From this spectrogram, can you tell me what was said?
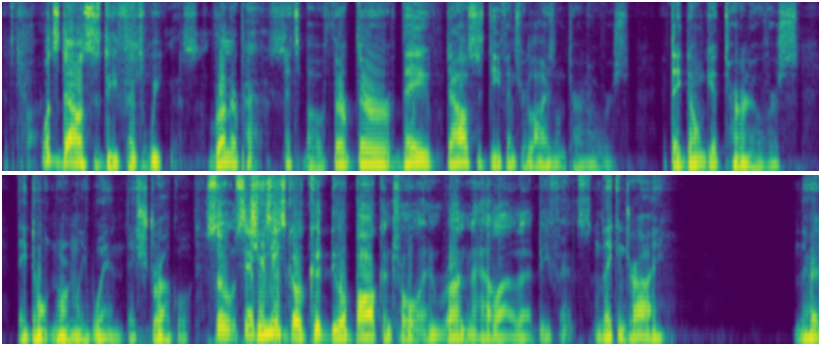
It's po- What's Dallas's defense weakness? Run or pass? It's both. They're they're they Dallas's defense relies on turnovers. If they don't get turnovers, they don't normally win. They struggle. So San Jimmy- Francisco could do a ball control and run the hell out of that defense. They can try. They're,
